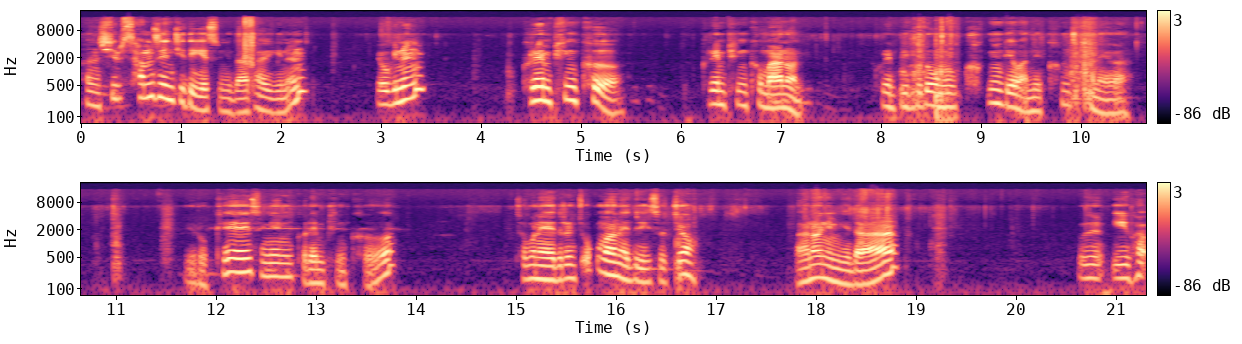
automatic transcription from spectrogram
한 13cm 되겠습니다. 다육이는. 여기는 그램핑크. 그램핑크 만원. 그램핑크도 오늘 큰 게 왔네. 애가. 이렇게 생긴 그램핑크. 저번에 애들은 조그만 애들이 있었죠? 만원입니다. 이 화,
